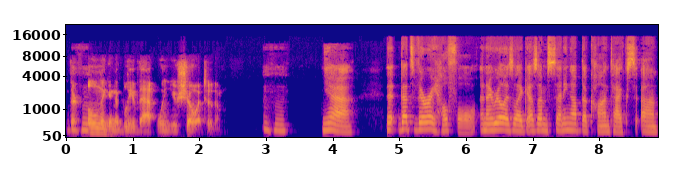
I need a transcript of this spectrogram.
They're mm-hmm. only going to believe that when you show it to them. Mm-hmm. Yeah. That, that's very helpful. And I realize, like, as I'm setting up the context, um,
